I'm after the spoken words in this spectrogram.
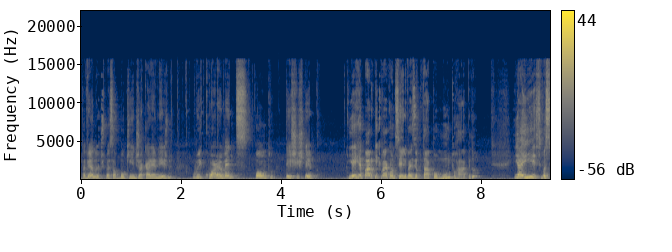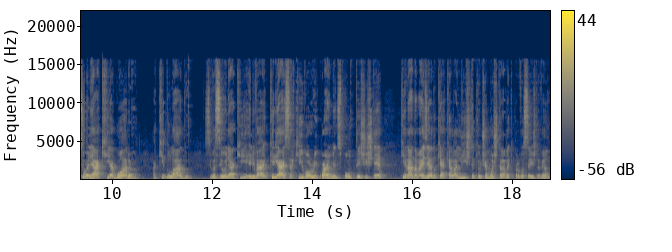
tá vendo? Tipo essa boquinha de jacaré mesmo, requirements.txt. E aí repara o que, que vai acontecer, ele vai executar pô, muito rápido, e aí se você olhar aqui agora, aqui do lado, se você olhar aqui, ele vai criar esse arquivo, requirements.txt, que nada mais é do que aquela lista que eu tinha mostrado aqui para vocês, tá vendo?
